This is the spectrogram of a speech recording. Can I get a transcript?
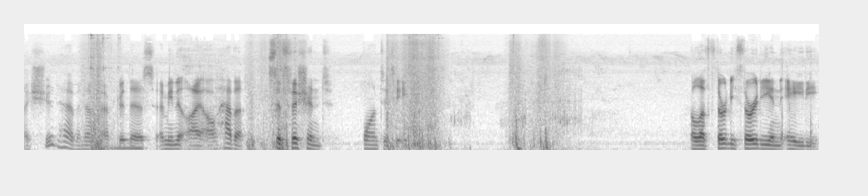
I should have enough after this. I mean, I, I'll have a sufficient quantity. I'll have 30, 30, and 80.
